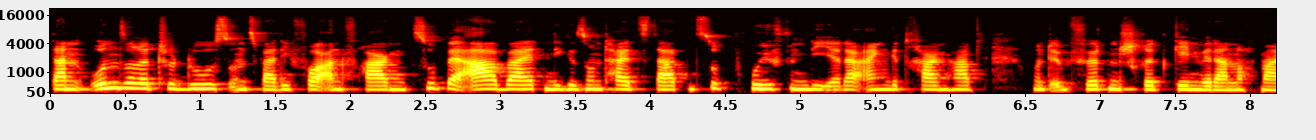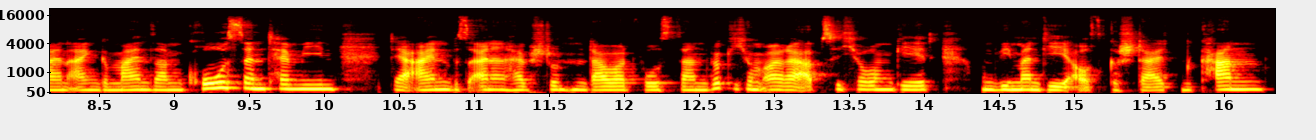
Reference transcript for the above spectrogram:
dann unsere To-Dos und zwar die Voranfragen zu bearbeiten, die Gesundheitsdaten zu prüfen, die ihr da eingetragen habt und im vierten Schritt gehen wir dann nochmal in einen gemeinsamen großen Termin, der ein bis eineinhalb Stunden dauert, wo es dann wirklich um eure Absicherung geht und wie man die ausgestalten kann,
